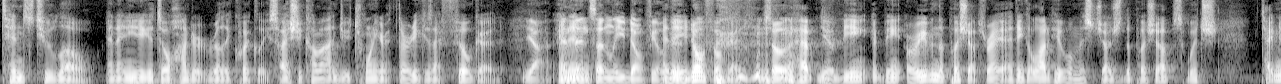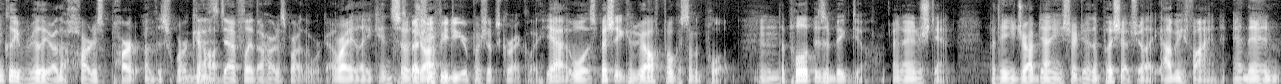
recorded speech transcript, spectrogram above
10's too low, and I need to get to 100 really quickly, so I should come out and do 20 or 30 because I feel good. Yeah, and, And then, then- suddenly you don't feel and good. then you don't feel good. so have you know being being or even the push-ups, right? I think a lot of people misjudge the push-ups, which technically really are the hardest part of this This is workout. definitely the hardest part of the workout. Right. Like, and so Especially drop, if you do your push ups correctly. yeah, well, especially because we all focus on the pull up. Mm-hmm. The pull up is a big deal, and I understand. But then you drop down, and you start doing the push ups. You're like, I'll be fine. And then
